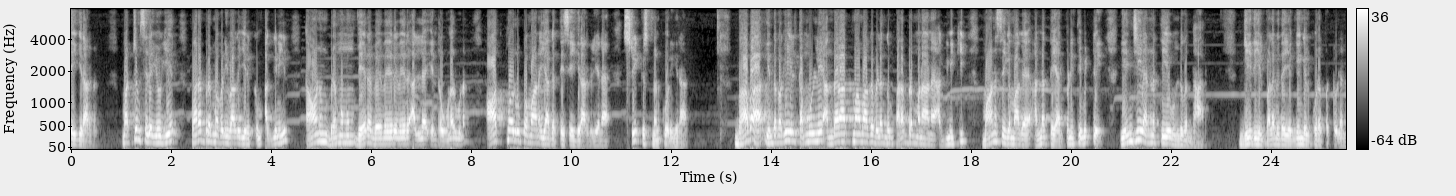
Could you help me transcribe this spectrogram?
செய்கிறார்கள். மற்றும் சில யோகியர் பரபிரம்ம வடிவாக இருக்கும் அக்னியில் தானும் பிரம்மமும் வேற வேறு வேறு அல்ல என்ற உணர்வுடன் ஆத்மரூபமான யாகத்தை செய்கிறார்கள் என ஸ்ரீகிருஷ்ணன் கூறுகிறார். பாபா இந்த வகையில் தம்முள்ளே அந்தராத்மாவாக விளங்கும் பரபிரம்மனான அக்னிக்கு மானசீகமாக அன்னத்தை அர்ப்பணித்து விட்டு எஞ்சிய அன்னத்தையே உண்டு வந்தார். கீதையில் பலவித யஜ்யங்கள் கூறப்பட்டுள்ளன.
